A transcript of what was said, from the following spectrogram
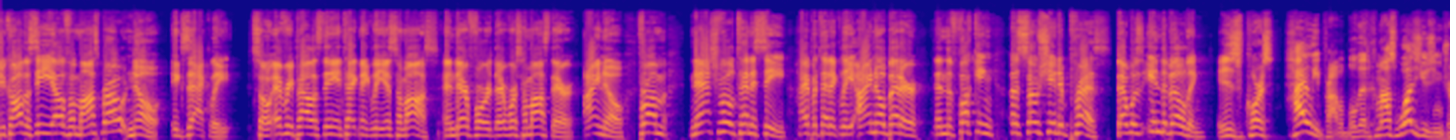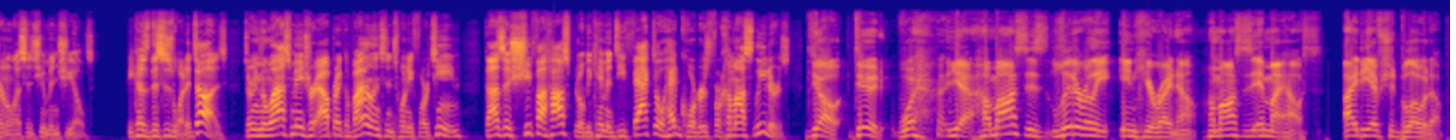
Did you call the CEO of Hamas, bro? No, exactly. So every Palestinian technically is Hamas, and therefore there was Hamas there. I know. From Nashville, Tennessee, hypothetically, I know better than the fucking Associated Press that was in the building. It is, of course, highly probable that Hamas was using journalists as human shields because this is what it does. During the last major outbreak of violence in 2014, Gaza's Shifa hospital became a de facto headquarters for Hamas leaders. Yo, dude, what? Yeah, Hamas is literally in here right now. Hamas is in my house. IDF should blow it up.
